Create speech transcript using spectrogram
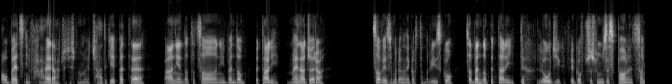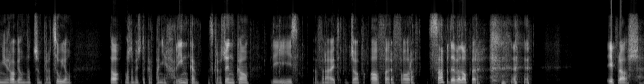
obecnie w HR-ach. Przecież mamy czat GPT. Panie, no to co oni będą pytali menadżera, co jest wymagane na jego stanowisku, co będą pytali tych ludzi w jego przyszłym zespole, co oni robią, nad czym pracują, to można powiedzieć taka pani Halinka z Grażynką. Please write job offer for subdeveloper. I proszę,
